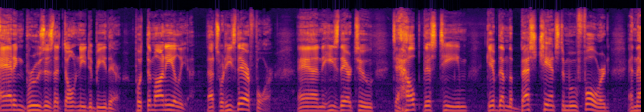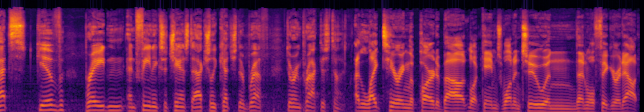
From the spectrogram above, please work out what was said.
adding bruises that don't need to be there. Put them on Ilya. That's what he's there for. And he's there to to help this team, give them the best chance to move forward, and that's give Braden and Pheonix a chance to actually catch their breath during practice time. I liked hearing the part about look games one and two, and then we'll figure it out.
